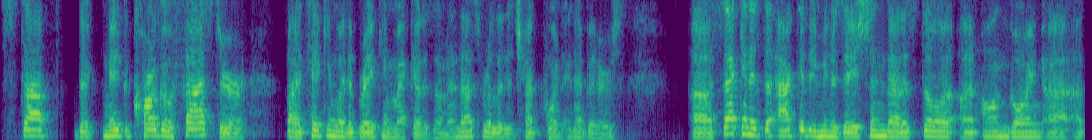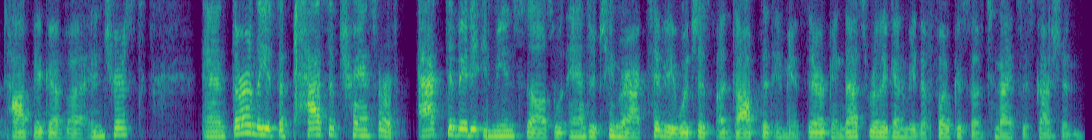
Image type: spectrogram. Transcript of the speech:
stop the make the car go faster by taking away the braking mechanism, and that's really the checkpoint inhibitors. Uh, second is the active immunization that is still a, an ongoing uh, a topic of uh, interest. And thirdly is the passive transfer of activated immune cells with anti-tumor activity, which is adopted immunotherapy. And that's really going to be the focus of tonight's discussion.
